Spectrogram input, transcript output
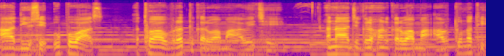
આ દિવસે ઉપવાસ અથવા વ્રત કરવામાં આવે છે. અનાજ ગ્રહણ કરવામાં આવતું નથી.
